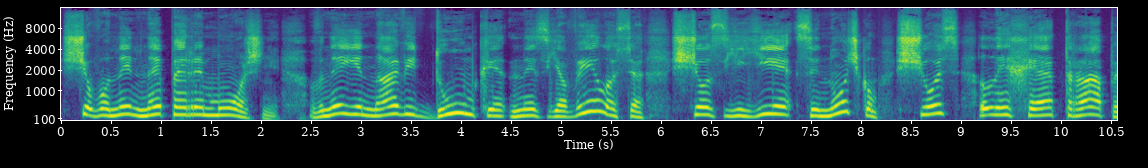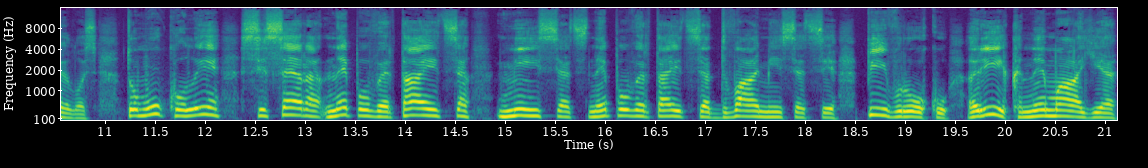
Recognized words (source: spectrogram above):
що вони непереможні. В неї навіть думки не з'явилося, що з її синочком щось лихе трапилось. Тому, коли Сісера не повертається місяць, не повертається два місяці, півроку, рік немає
